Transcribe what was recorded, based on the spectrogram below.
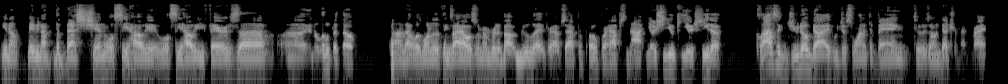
you know, maybe not the best chin. We'll see how he. We'll see how he fares uh, uh, in a little bit, though. Uh, that was one of the things I always remembered about Goulet. Perhaps apropos, perhaps not. Yoshiyuki Yoshida, classic judo guy who just wanted to bang to his own detriment. Right.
